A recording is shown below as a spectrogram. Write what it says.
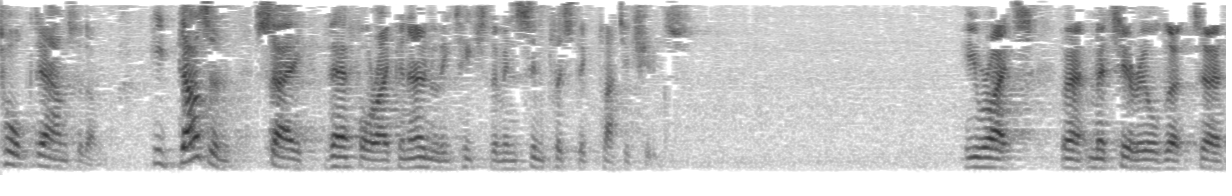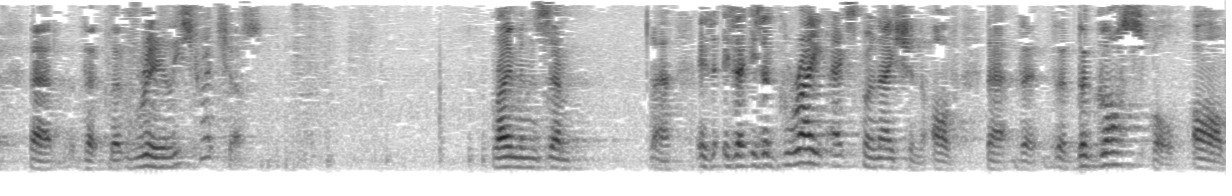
talk down to them. He doesn't say, therefore, I can only teach them in simplistic platitudes. He writes uh, material that, uh, uh, that, that, really stretch us. Romans um, uh, is, is, a, is, a, great explanation of the, the, the, gospel of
